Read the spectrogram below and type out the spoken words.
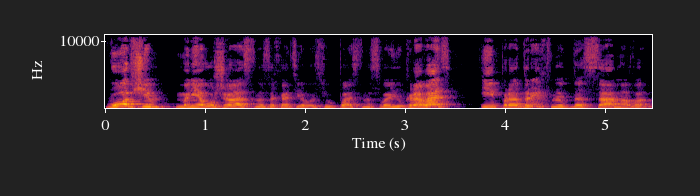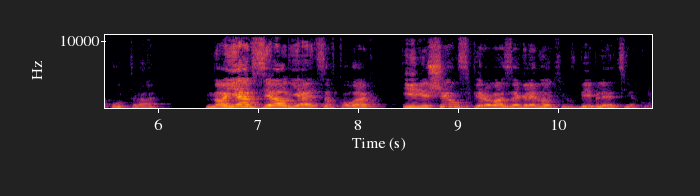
В общем, мне ужасно захотелось упасть на свою кровать и продрыхнуть до самого утра. Но я взял яйца в кулак и решил сперва заглянуть в библиотеку.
